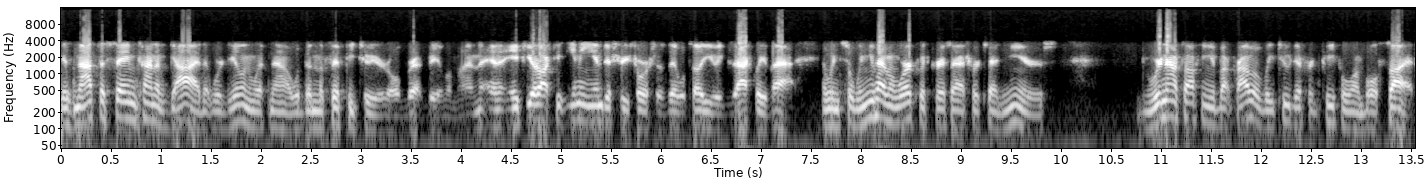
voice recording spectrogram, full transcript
is not the same kind of guy that we're dealing with now within the 52 year old Bret Bielema. And, and if you talk to any industry sources, they will tell you exactly that. And when so when you haven't worked with Chris Ash for 10 years, we're now talking about probably two different people on both sides,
